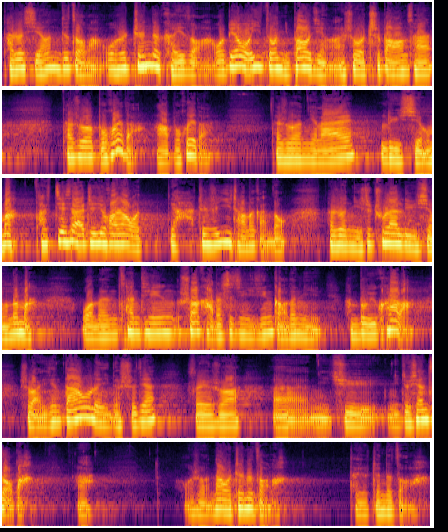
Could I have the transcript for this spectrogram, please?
他说行，你就走吧。我说真的可以走啊，我别我一走你报警啊，说我吃霸王餐。他说不会的啊，不会的。他说你来旅行嘛。他接下来这句话让我呀，真是异常的感动。他说你是出来旅行的嘛？我们餐厅刷卡的事情已经搞得你很不愉快了，是吧？已经耽误了你的时间，所以说呃，你去你就先走吧啊。我说那我真的走了，他就真的走了。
